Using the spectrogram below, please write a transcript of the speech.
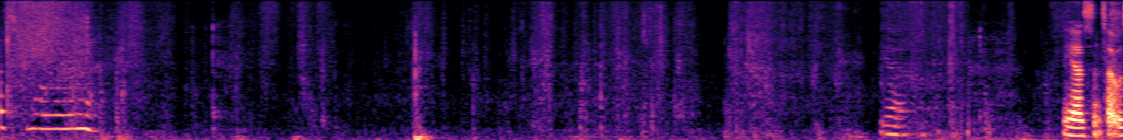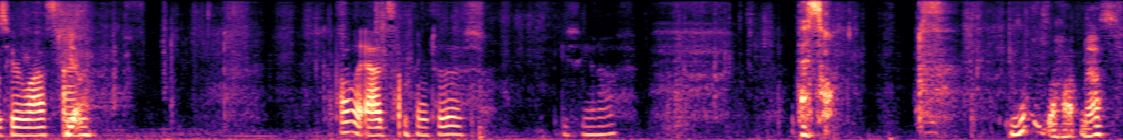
Last one. Yeah. Yeah, since I was here last time. Yeah. Could probably add something to this. Easy enough. This one. This is a hot mess.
